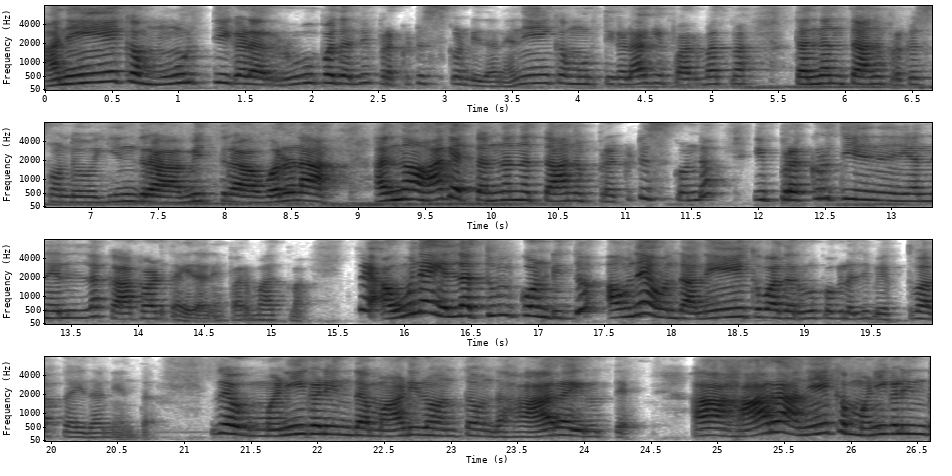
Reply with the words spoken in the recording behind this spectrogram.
ಅನೇಕ ಮೂರ್ತಿಗಳ ರೂಪದಲ್ಲಿ ಪ್ರಕಟಿಸ್ಕೊಂಡಿದ್ದಾನೆ. ಅನೇಕ ಮೂರ್ತಿಗಳಾಗಿ ಪರಮಾತ್ಮ ತನ್ನನ್ನು ತಾನು ಪ್ರಕಟಿಸ್ಕೊಂಡು ಇಂದ್ರ, ಮಿತ್ರ, ವರುಣ ಅನ್ನೋ ಹಾಗೆ ತನ್ನನ್ನು ತಾನು ಪ್ರಕಟಿಸ್ಕೊಂಡು ಈ ಪ್ರಕೃತಿಯನ್ನೆಲ್ಲ ಕಾಪಾಡ್ತಾ ಇದ್ದಾನೆ ಪರಮಾತ್ಮ. ಅಂದ್ರೆ ಅವನೇ ಎಲ್ಲ ತುಂಬಿಕೊಂಡಿದ್ದು ಅವನೇ ಒಂದು ಅನೇಕವಾದ ರೂಪಗಳಲ್ಲಿ ವ್ಯಕ್ತವಾಗ್ತಾ ಇದ್ದಾನೆ ಅಂತ. ಅಂದ್ರೆ ಮಣಿಗಳಿಂದ ಮಾಡಿರೋ ಅಂತ ಒಂದು ಹಾರ ಇರುತ್ತೆ. ಆ ಹಾರ ಅನೇಕ ಮಣಿಗಳಿಂದ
